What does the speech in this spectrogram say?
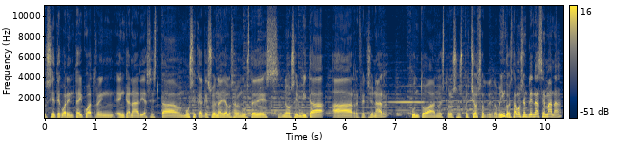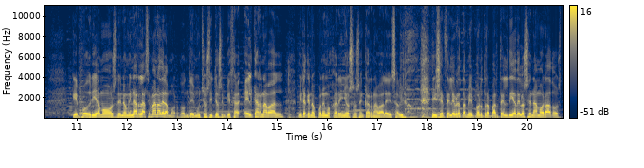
7.44 en, en, Canarias. Esta música que suena, ya lo saben ustedes, nos invita a reflexionar junto a nuestro sospechoso de domingo. Estamos en plena semana que podríamos denominar la Semana del Amor, donde en muchos sitios empieza el carnaval. Mira que nos ponemos cariñosos en carnavales, Sabino. Y se celebra también, por otra parte, el Día de los Enamorados,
